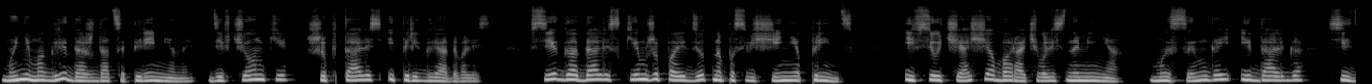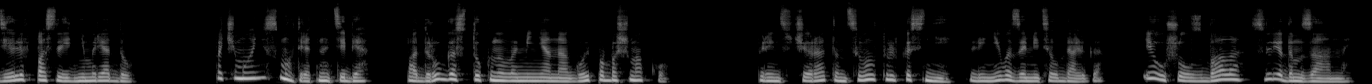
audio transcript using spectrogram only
Мы не могли дождаться перемены. Девчонки шептались и переглядывались. Все гадали, с кем же пойдет на посвящение принц. И все чаще оборачивались на меня. Мы с Ингой и Дальга сидели в последнем ряду. «Почему они смотрят на тебя?» Подруга стукнула меня ногой по башмаку. Принц вчера танцевал только с ней, лениво заметил Дальга. И ушел с бала следом за Анной.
